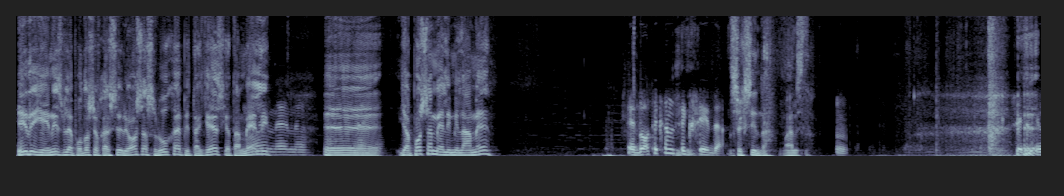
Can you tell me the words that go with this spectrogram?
Ήδη υγιεινής βλέπω εδώ σε ευχαριστήριό σας, ρούχα, επιταγές για τα μέλη. Ναι, ναι, ναι. Ε, Για πόσα μέλη μιλάμε; Ε, δόθηκαν σε 60. Σε 60, μάλιστα. Σε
